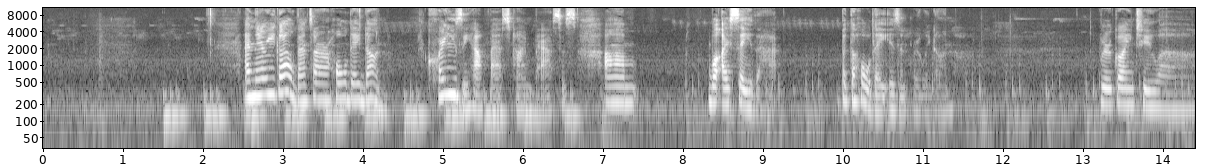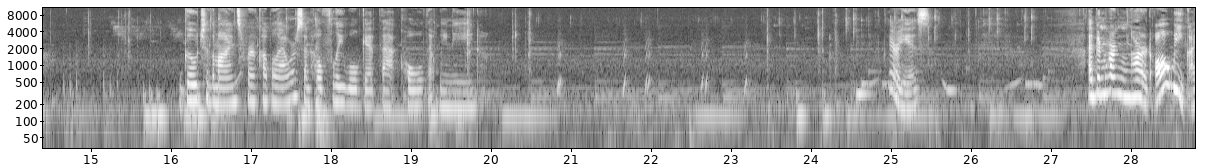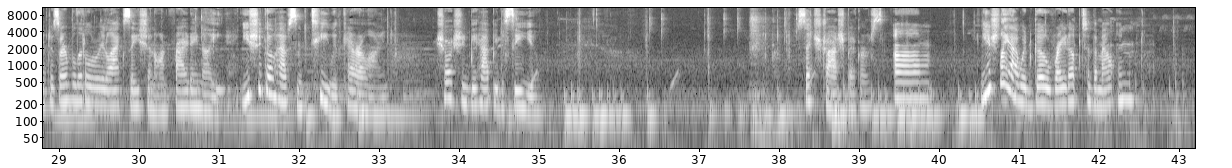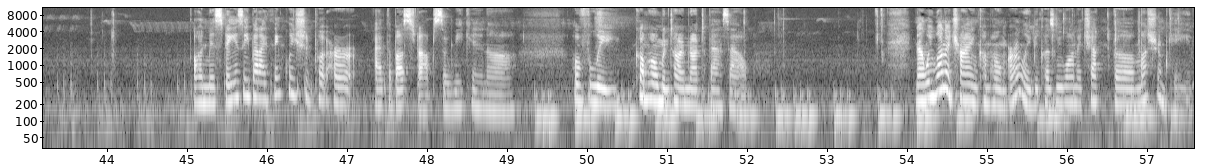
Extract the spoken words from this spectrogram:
And there you go. That's our whole day done. Crazy how fast time passes. Um, well, I say that, but the whole day isn't really done. We're going to uh, go to the mines for a couple hours and hopefully we'll get that coal that we need. There he is. I've been working hard all week. I deserve a little relaxation on Friday night. You should go have some tea with Caroline. Sure she'd be happy to see you. Such trash pickers. Um, usually I would go right up to the mountain on Miss Daisy, but I think we should put her at the bus stop so we can uh, hopefully come home in time not to pass out. Now we want to try and come home early because we want to check the mushroom cave.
